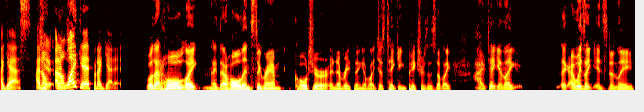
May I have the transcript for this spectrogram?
I guess. I don't Yeah, I don't like it, but I get it. Well, that whole like, like that whole Instagram culture and everything of like just taking pictures and stuff. Like, I've taken like, like I always like instantly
